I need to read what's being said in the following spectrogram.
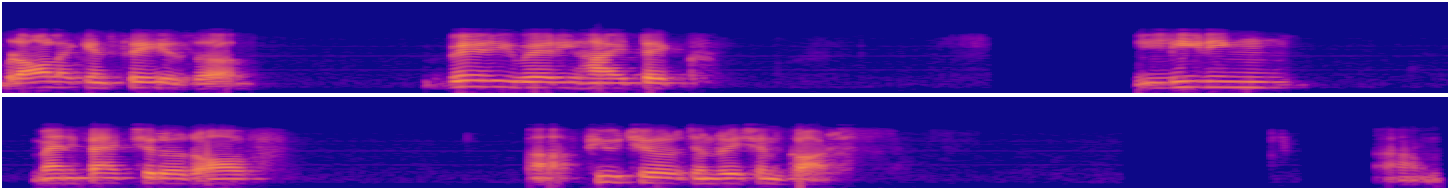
but all I can say is a very, very high-tech leading manufacturer of uh, future generation cars. Um,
